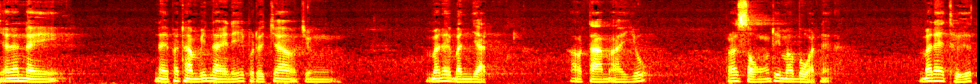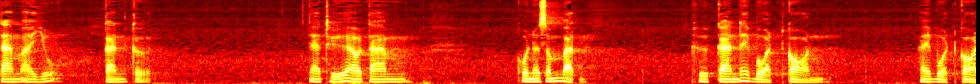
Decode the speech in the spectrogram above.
ดังนั้นใน ในพระธรรมวินัยนี้พระพุทธเจ้าจึงไม่ได้บัญญัติเอาตามอายุ พระสงฆ์ที่มาบวชเนี่ยไม่ได้ถือตามอายุการเกิด แต่ถือเอาตามคุณสมบัติ คือการได้บวชก่อน ให้บวชก่อน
